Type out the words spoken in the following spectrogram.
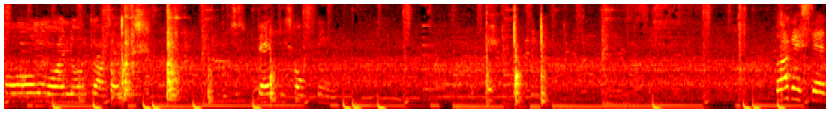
Oh my lord, guys. I just, I just bent this whole thing. Like I said,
